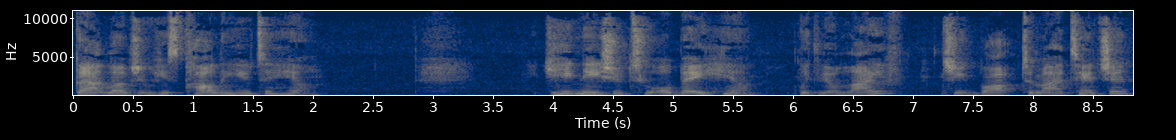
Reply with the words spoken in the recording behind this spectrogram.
God loves you. He's calling you to Him. He needs you to obey Him with your life. She brought to my attention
